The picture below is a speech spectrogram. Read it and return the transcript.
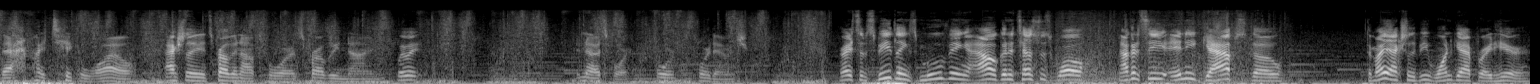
That might take a while. Actually, it's probably not four. It's probably nine. Wait, wait. No, it's four. Four, four damage. Alright, some speedlings moving out. Gonna test this wall. Not gonna see any gaps, though. There might actually be one gap right here.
